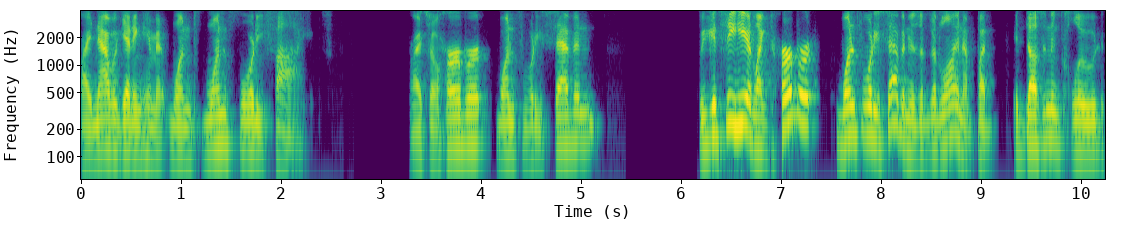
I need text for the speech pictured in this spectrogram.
Right now, we're getting him at one 145. Right. So Herbert, 147. We can see here, like Herbert, 147 is a good lineup, but it doesn't include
